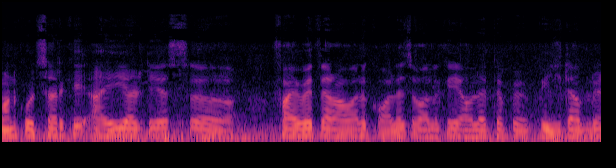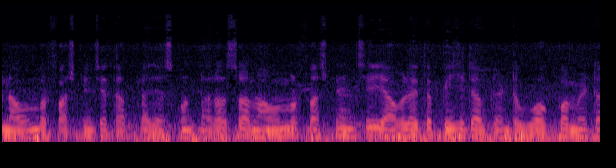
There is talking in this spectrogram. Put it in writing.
మనకు వచ్చేసరికి ఐఎల్టీఎస్ ఫైవ్ అయితే రావాలి. కాలేజ్ వాళ్ళకి ఎవరైతే పీజీడబ్ల్యూ నవంబర్ ఫస్ట్ నుంచి అయితే అప్లై చేసుకుంటున్నారో సో నవంబర్ ఫస్ట్ నుంచి ఎవరైతే పీజీడబ్ల్యూ అంటే వర్క్ పర్మిట్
